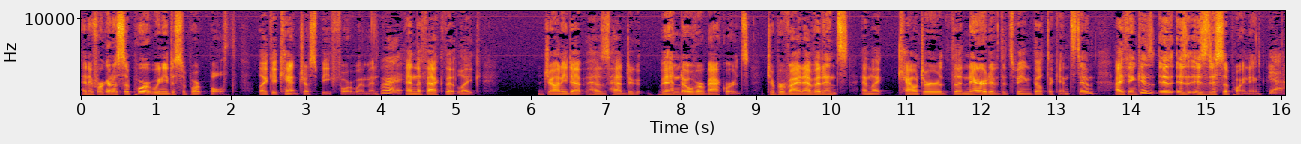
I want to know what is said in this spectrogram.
And if we're gonna support, we need to support both. Like it can't just be for women. Right. And the fact that like Johnny Depp has had to bend over backwards to provide evidence and like counter the narrative that's being built against him, I think is is is, is disappointing. Yeah.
